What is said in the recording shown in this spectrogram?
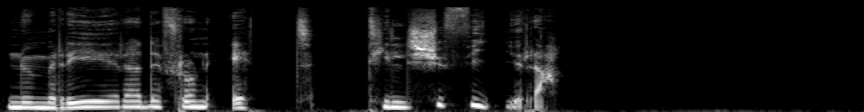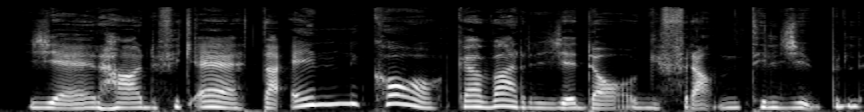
numrerade från 1 till 24. Gerhard fick äta en kaka varje dag fram till jul.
